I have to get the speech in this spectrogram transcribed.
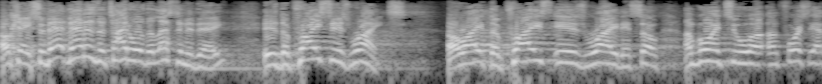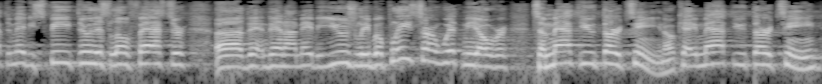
Okay, so that that is the title of the lesson today. Is the price is right. All right, the price is right, and so I'm going to uh, unfortunately have to maybe speed through this a little faster uh, than, than, I maybe usually. But please turn with me over to Matthew 13. Okay, Matthew 13.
